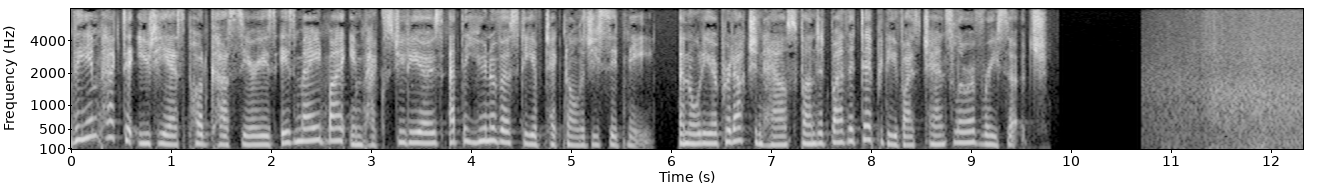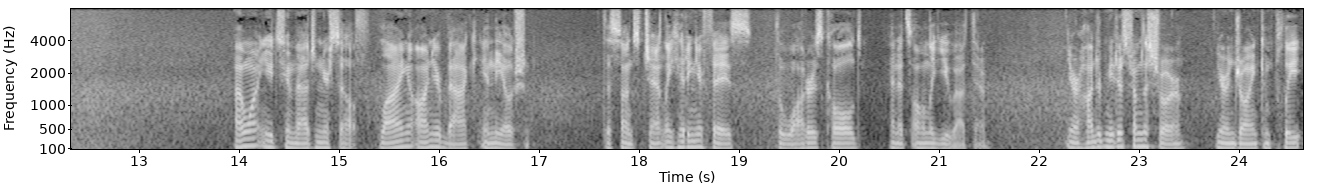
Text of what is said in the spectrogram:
The Impact at UTS podcast series is made by Impact Studios at the University of Technology, Sydney, an audio production house funded by the Deputy Vice Chancellor of Research. I want you to imagine yourself lying on your back in the ocean. The sun's gently hitting your face, the water is cold, and it's only you out there. You're 100 meters from the shore, you're enjoying complete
